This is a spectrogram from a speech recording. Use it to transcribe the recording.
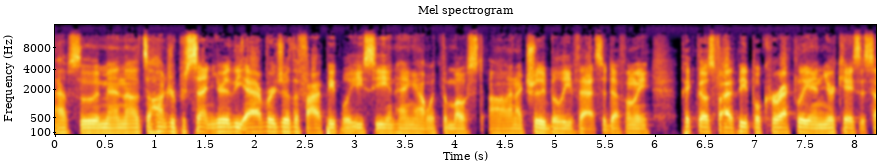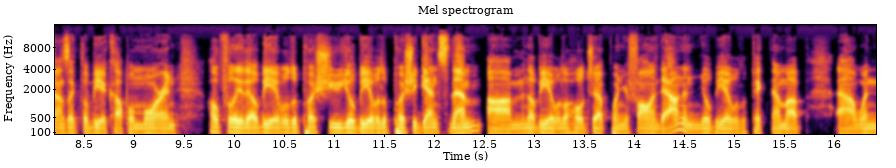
Absolutely, man. That's 100%. You're the average of the five people you see and hang out with the most. Uh, and I truly believe that. So definitely pick those five people correctly. In your case, it sounds like there'll be a couple more, and hopefully they'll be able to push you. You'll be able to push against them, um, and they'll be able to hold you up when you're falling down, and you'll be able to pick them up uh, when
